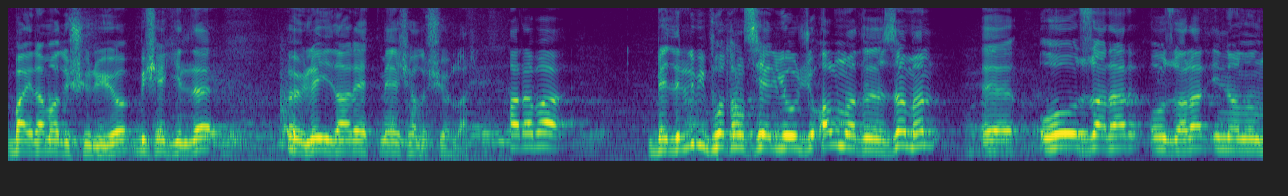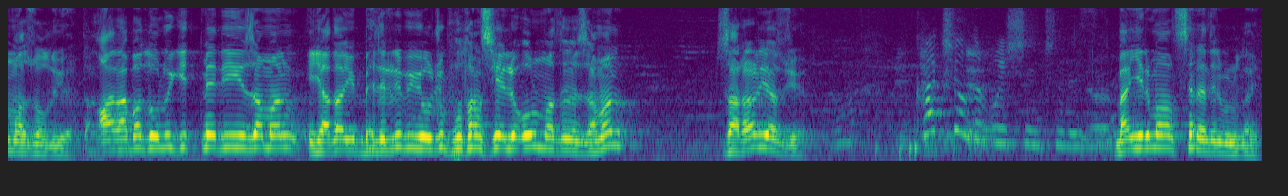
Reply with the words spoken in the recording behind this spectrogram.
bayrama düşürüyor. Bir şekilde öyle idare etmeye çalışıyorlar. Araba belirli bir potansiyel yolcu almadığı zaman e, o zarar o zarar inanılmaz oluyor. Araba dolu gitmediği zaman ya da belirli bir yolcu potansiyeli olmadığı zaman zarar yazıyor. Kaç yıldır bu işin içindesiniz? Ben 26 senedir buradayım.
